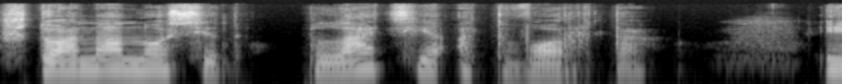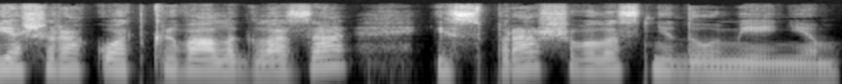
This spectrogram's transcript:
что она носит платье от Ворта и я широко открывала глаза и спрашивала с недоумением,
